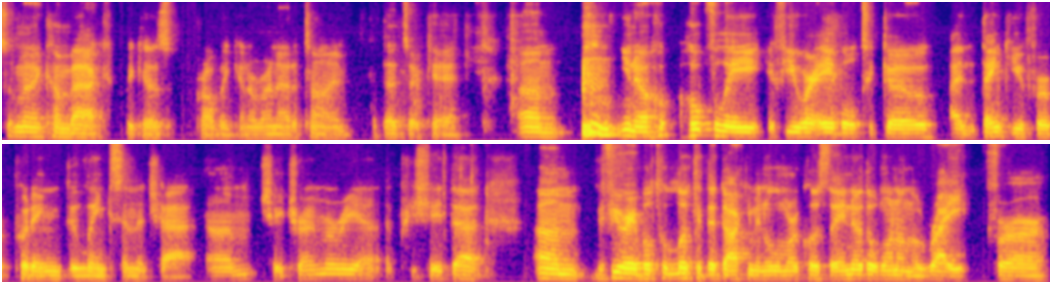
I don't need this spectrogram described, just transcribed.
So I'm going to come back because I'm probably going to run out of time, but that's okay. Um, you know, ho hopefully if you were able to go, and thank you for putting the links in the chat, um, Chaitra and Maria, appreciate that. Um, if you're able to look at the document a little more closely, I know the one on the right for our,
